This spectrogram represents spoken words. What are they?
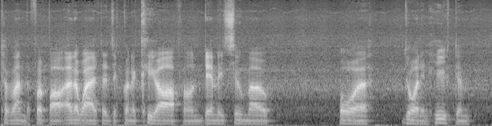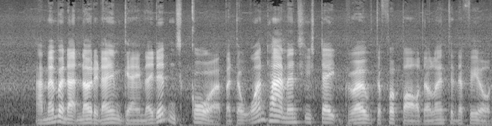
to run the football. Otherwise, they're just going to key off on Demi Sumo or Jordan Houston. I remember that Notre Dame game. They didn't score, but the one time NC State drove the football the length of the field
